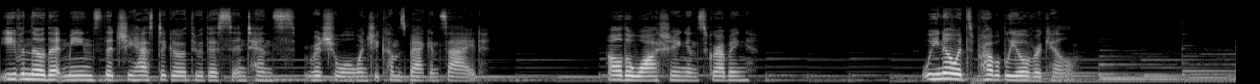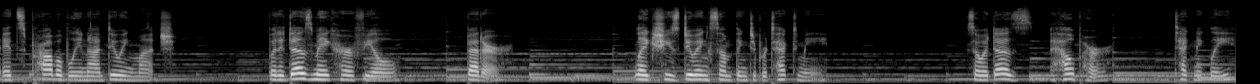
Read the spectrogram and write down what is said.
even though that means that she has to go through this intense ritual when she comes back inside. All the washing and scrubbing. We know it's probably overkill. It's probably not doing much, but it does make her feel better. Like she's doing something to protect me so it does help her, technically.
